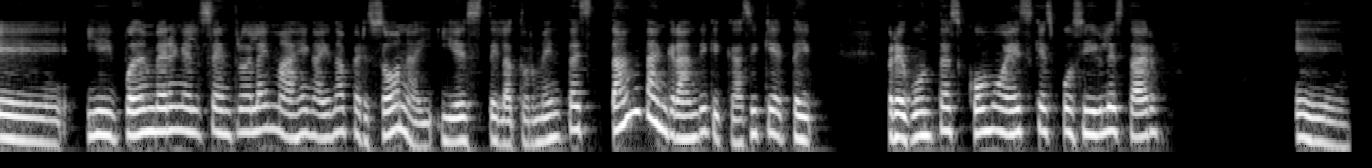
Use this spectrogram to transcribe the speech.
Eh, y pueden ver en el centro de la imagen hay una persona y, y, este, la tormenta es tan, tan grande que casi que te preguntas cómo es que es posible estar eh,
